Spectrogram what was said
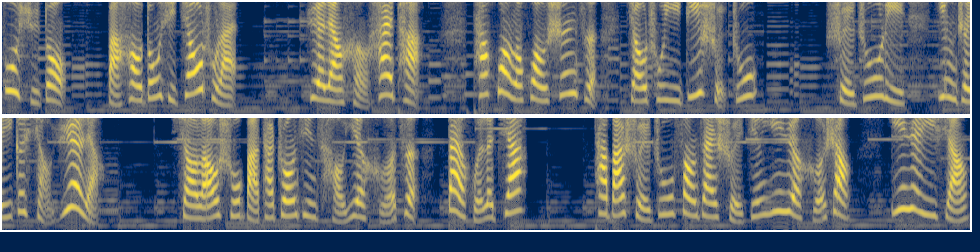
不许动，把好东西交出来！”月亮很害怕，它晃了晃身子，交出一滴水珠，水珠里映着一个小月亮。小老鼠把它装进草叶盒子，带回了家。它把水珠放在水晶音乐盒上，音乐一响，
